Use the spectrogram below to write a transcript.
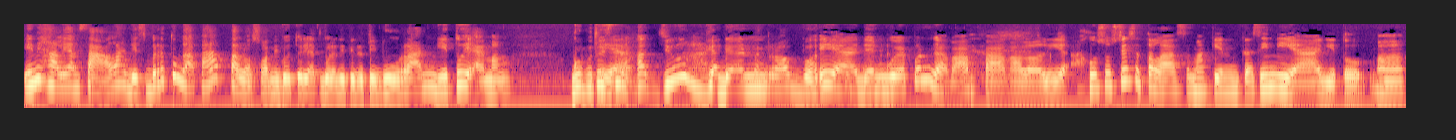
ini hal yang salah deh sebenarnya tuh nggak apa-apa loh suami gue tuh lihat gue lagi tidur tiduran gitu ya emang gue butuh iya. istirahat juga dan robot. iya dan gue pun nggak apa-apa kalau lihat khususnya setelah semakin ke sini ya gitu. Uh,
